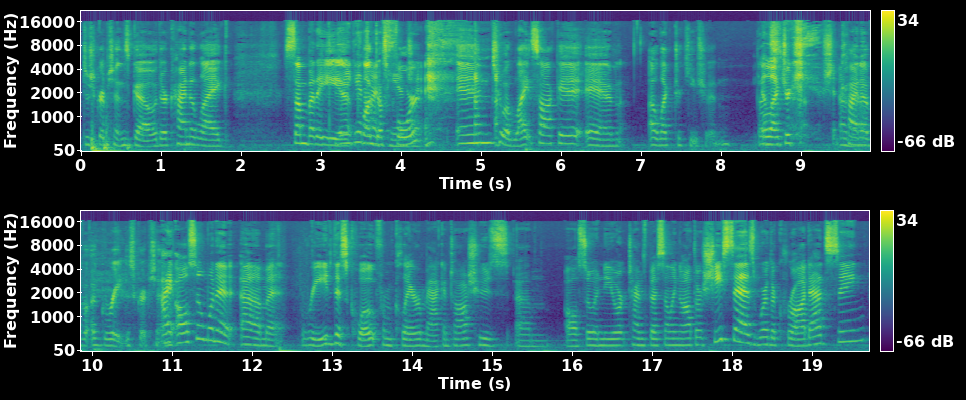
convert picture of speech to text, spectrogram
descriptions go. They're kind of like somebody plugged a a fork into a light socket and electrocution. That's electrocution. Oh, Kind no. of a great description. I also want to um, read this quote from Clare Mackintosh, who's um, also a New York Times bestselling author. She says, "Where the crawdads sing."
